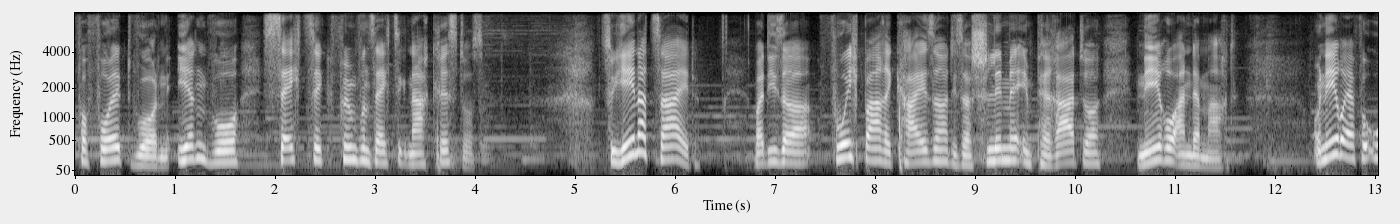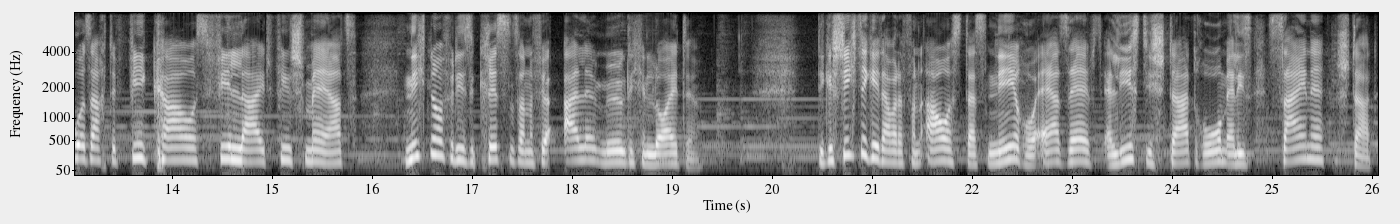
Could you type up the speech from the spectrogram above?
verfolgt wurden, irgendwo 60, 65 nach Christus. Zu jener Zeit war dieser furchtbare Kaiser, dieser schlimme Imperator Nero an der Macht. Und Nero, er verursachte viel Chaos, viel Leid, viel Schmerz, nicht nur für diese Christen, sondern für alle möglichen Leute. Die Geschichte geht aber davon aus, dass Nero, er selbst, er ließ die Stadt Rom, er ließ seine Stadt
